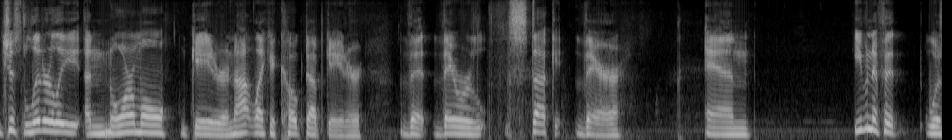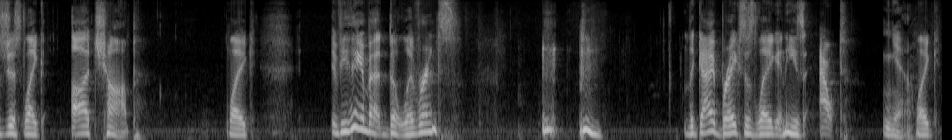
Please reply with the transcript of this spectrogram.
just literally a normal gator, not like a coked up gator that they were stuck there, and even if it was just like a chomp, like if you think about Deliverance, the guy breaks his leg and he's out. Yeah. Like,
